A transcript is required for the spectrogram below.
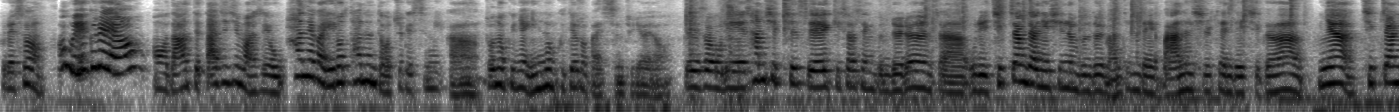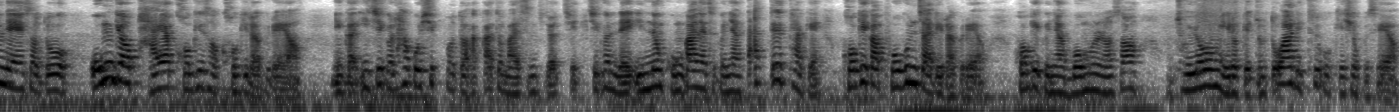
그래서 아, 왜 그래요? 어, 나한테 따지지 마세요. 한 해가 이렇다는데 어쩌겠습니까? 저는 그냥 있는 그대로 말씀드려요. 그래서 우리 37세 기사생분들은 자 우리 직장 다니시는 분들 많텐데 많으실 텐데 지금 그냥 직장 내에서도 옮겨 봐야 거기서 거기라 그래요. 그러니까 이직을 하고 싶어도 아까도 말씀드렸지 지금 내 있는 공간에서 그냥 따뜻하게 거기가 보금자리라 그래요. 거기 그냥 머물러서 조용히 이렇게 좀 또아리 틀고 계셔 보세요.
